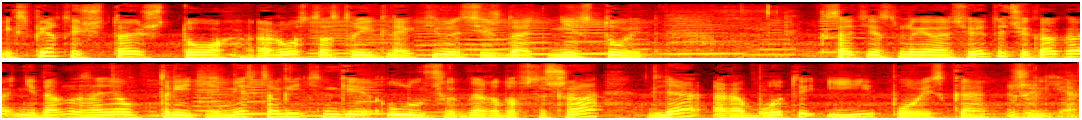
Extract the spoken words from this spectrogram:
Эксперты считают, что роста строительной активности ждать не стоит. Кстати, несмотря на все это, Чикаго недавно занял третье место в рейтинге лучших городов США для работы и поиска жилья.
